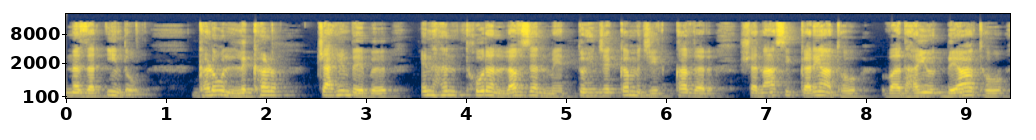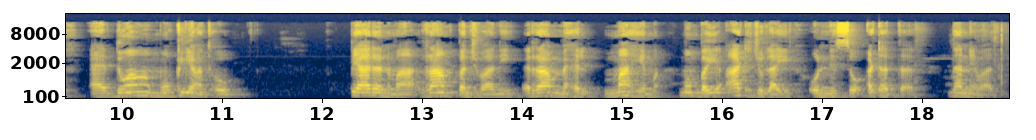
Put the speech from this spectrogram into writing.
नज़र ईंदो। घणो लिखणु चाहींदे बि इन्हनि थोरनि लफ़्ज़नि में तुंहिंजे कम जी क़दुरु शनासी करियाँ थो, वाधायूं ॾियाँ थो ऐं दुआऊं मोकिलियाँ थो। प्यारनि माँ, राम पंजवानी, राम महल, माहिम, मुंबई आठ जुलाई उन्नीस सौ अठहत्तर। धन्यवाद।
